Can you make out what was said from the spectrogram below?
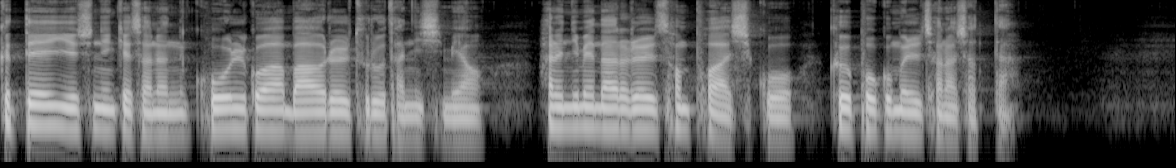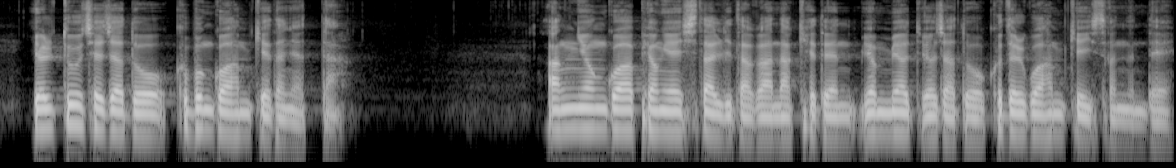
그때 예수님께서는 고을과 마을을 두루 다니시며 하느님의 나라를 선포하시고 그 복음을 전하셨다. 열두 제자도 그분과 함께 다녔다. 악령과 병에 시달리다가 낳게 된 몇몇 여자도 그들과 함께 있었는데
